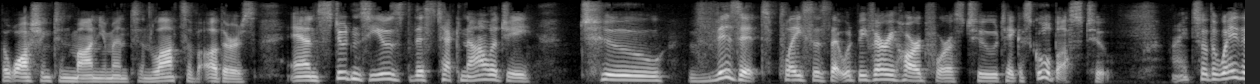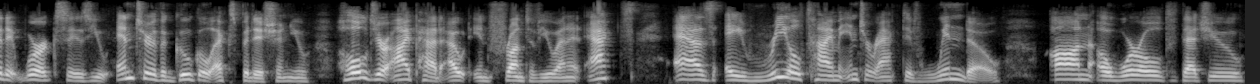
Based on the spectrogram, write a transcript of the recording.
the Washington Monument, and lots of others. And students used this technology to visit places that would be very hard for us to take a school bus to. Right? So the way that it works is you enter the Google Expedition, you hold your iPad out in front of you, and it acts as a real-time interactive window on a world that you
